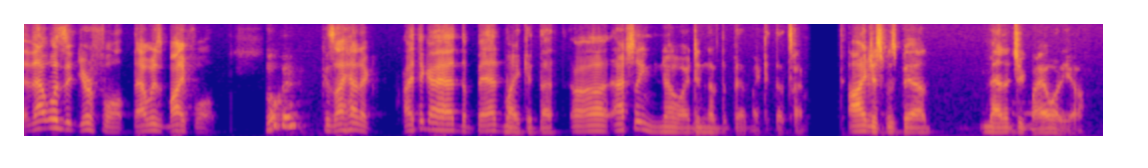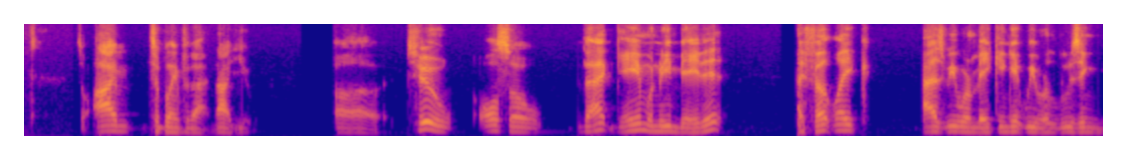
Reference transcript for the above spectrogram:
and that wasn't your fault. That was my fault Okay. because I had a. I think I had the bad mic at that. Uh, actually, no, I didn't have the bad mic at that time. I just was bad managing my audio, so I'm to blame for that, not you. Uh, two, also that game when we made it, I felt like as we were making it, we were losing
